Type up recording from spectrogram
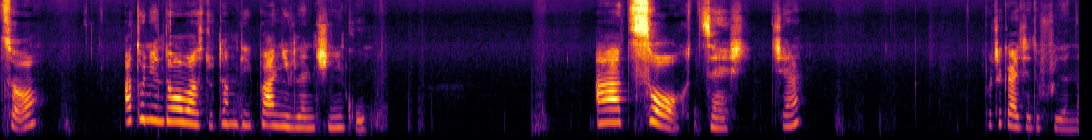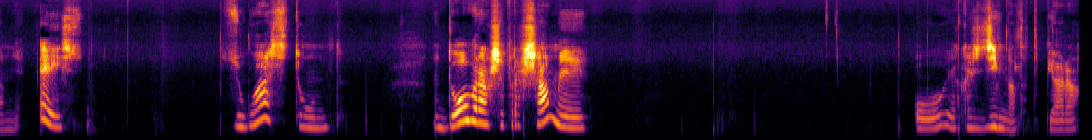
Co? A to nie do was, do tamtej pani w lęczniku. A co chcecie? Poczekajcie tu chwilę na mnie. Ej, złaź stąd. No dobra, przepraszamy. O, jakaś dziwna ta typiara.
